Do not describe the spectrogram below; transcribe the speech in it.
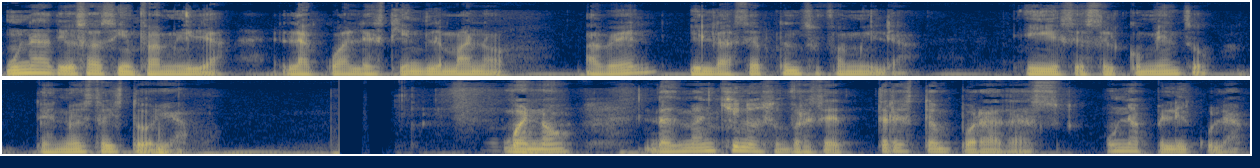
una diosa sin familia, la cual extiende la mano a Abel y la acepta en su familia. Y ese es el comienzo de nuestra historia. Bueno, Dasmanchi nos ofrece tres temporadas, una película.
